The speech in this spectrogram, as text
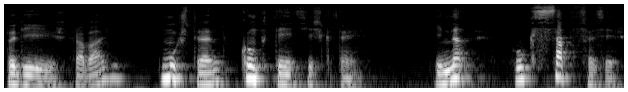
pedir trabalho mostrando competências que tem. E não, o que sabe fazer.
